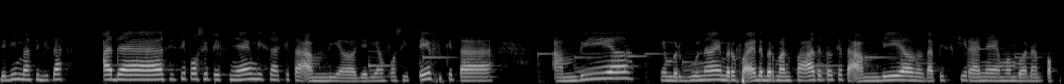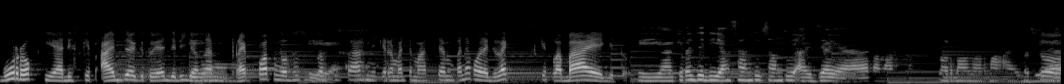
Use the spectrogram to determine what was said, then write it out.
Jadi masih bisa ada sisi positifnya yang bisa kita ambil. Jadi yang positif kita ambil, yang berguna, yang berfaedah, bermanfaat itu kita ambil. Nah, tapi sekiranya yang membawa dampak buruk ya di skip aja gitu ya. Jadi yeah. jangan repot, nggak usah susah-susah yeah. mikirin macam-macam. Karena kalau udah jelek skip lah bye gitu. Iya, kita jadi yang santuy-santuy aja ya, normal-normal aja. Betul,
